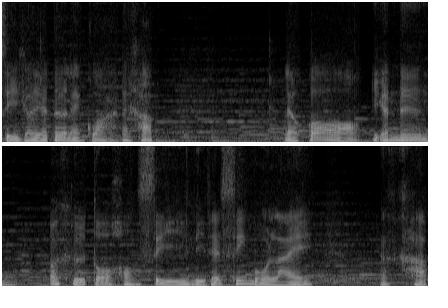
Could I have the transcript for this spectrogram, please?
4 Gladiator แรงกว่านะครับ แล้วก็อีกอันหนึงก็คือตัวของ4 Retesting b o l i g h t นะครับ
